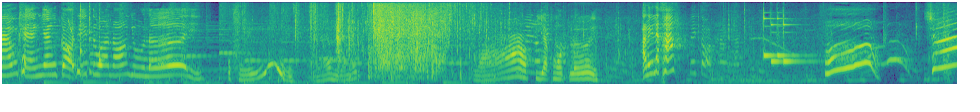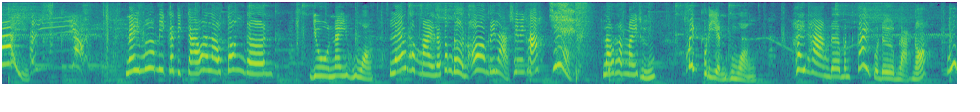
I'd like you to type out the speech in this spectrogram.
น้ำแข็งยังเกาะที่ตัวน้องอยู่เลย โอ้โหมาแล้วหนูยังไม่ว้าว เปียกหมดเลย อะไรนะคะ ไม่ต่อทางลัดไปเลยโอ้ใช่ ในเมื่อมีกติกาว่าเราต้องเดิน อยู่ในห่วง แล้วทำไมเราต้องเดินอ้อมด้วยล่ะใช่ไหมคะ yes เราทำไมถึงไม่เปลี่ยนห่วง ให้ทางเดินมันใกล้กว่าเดิมล่ะเนาะอุ๊ย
